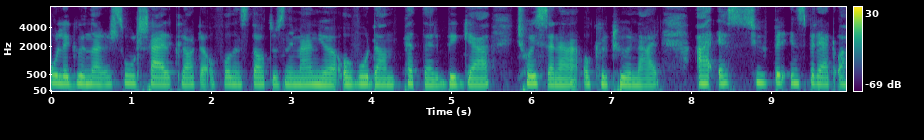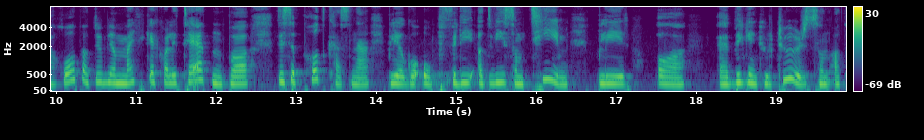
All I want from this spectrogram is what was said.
Ole Gunnar Solskjær klarte å få den statusen i ManU, og hvordan Petter bygger choicene og kulturen der. Jeg er superinspirert, og jeg håper at du blir å merke kvaliteten på disse podkastene blir å gå opp, fordi at vi som team blir å bygge en kultur sånn at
